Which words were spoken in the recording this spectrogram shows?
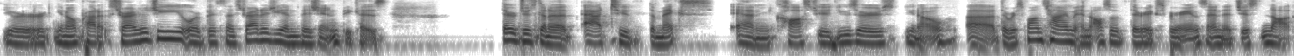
your, you know, product strategy or business strategy and vision because they're just going to add to the mix and cost your users, you know, uh, the response time and also their experience. And it's just not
